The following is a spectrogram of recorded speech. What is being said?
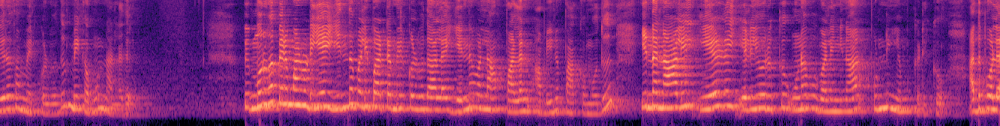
விரதம் மேற்கொள்வது மிகவும் நல்லது. முருகப்பெருமானுடைய இந்த வழிபாட்டை மேற்கொள்வதால் என்னவெல்லாம் பலன் அப்படின்னு பார்க்கும்போது இந்த நாளில் ஏழை எளியோருக்கு உணவு வழங்கினால் புண்ணியம் கிடைக்கும். அதுபோல்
